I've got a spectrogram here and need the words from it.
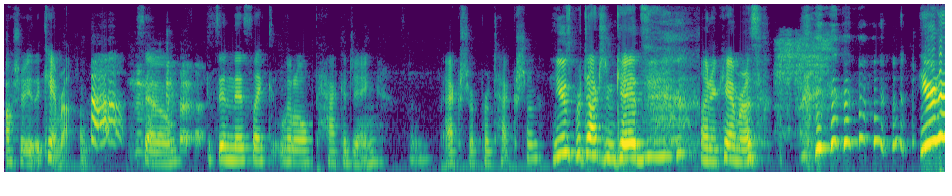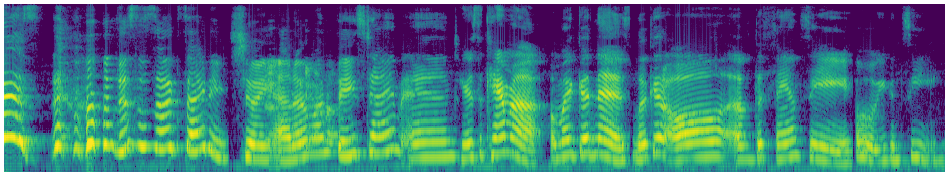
I'll show you the camera. Ah! So it's in this like little packaging. So extra protection. Use protection, kids, on your cameras. Here it is! this is so exciting. Showing Adam on. FaceTime and here's the camera. Oh my goodness. Look at all of the fancy. Oh, you can see.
